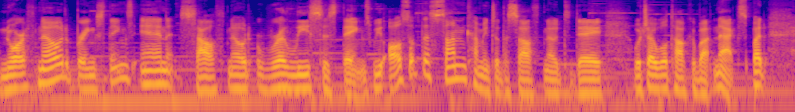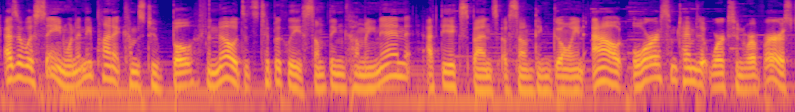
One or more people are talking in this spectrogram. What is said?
North node brings things in, south node releases things. We also have the sun coming to the south node today, which I will talk about next. But as I was saying, when any planet comes to both the nodes, it's typically something coming in at the expense of something going out, or sometimes it works in reverse,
